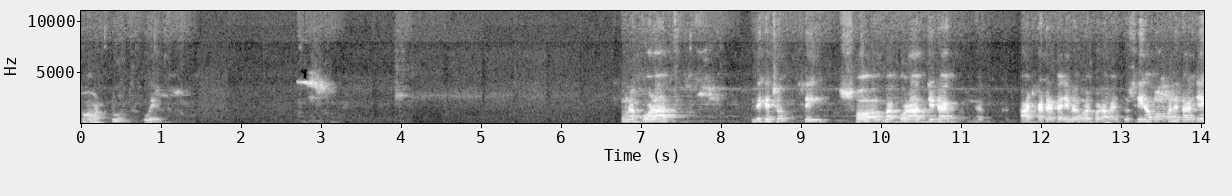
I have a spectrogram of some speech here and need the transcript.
শর্টুথ ওয়েভ তোমরা করাত দেখেছ? সেই স বা করাত যেটা কাঠ কাটার কাজে ব্যবহার করা হয়, তো সেরকম মানে তার যে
